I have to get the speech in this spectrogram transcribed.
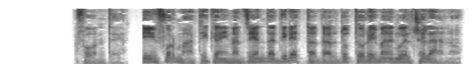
Fonte. Informatica in azienda diretta dal dottor Emanuel Celano.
